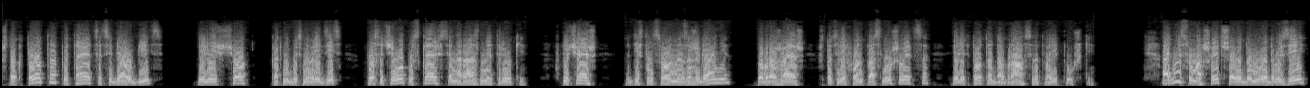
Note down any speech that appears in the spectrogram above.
что кто-то пытается тебя убить или еще как-нибудь навредить, после чего пускаешься на разные трюки. Включаешь дистанционное зажигание, воображаешь, что телефон прослушивается или кто-то добрался до твоей пушки. Одни сумасшедшие выдумывают друзей,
